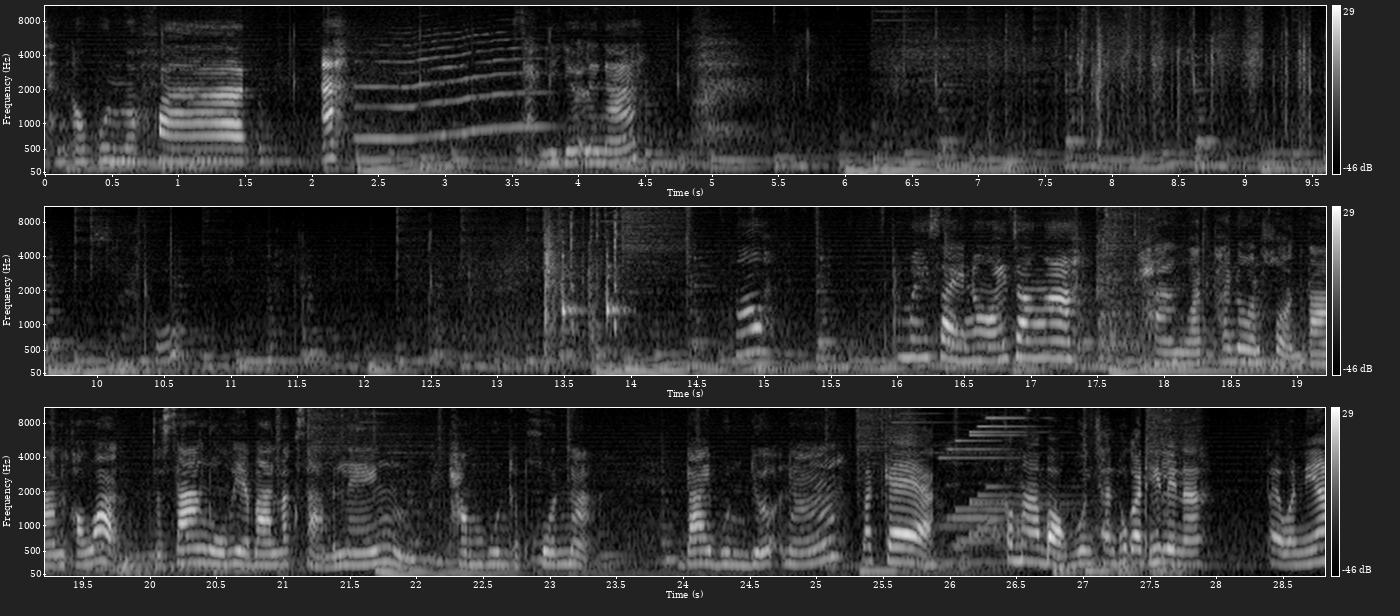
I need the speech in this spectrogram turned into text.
ฉันเอาบุญมาฝาก อะ ใส่เยอะๆเลยนะ ใส่น้อยจังอะทางวัดพระนอนขอนตาลเขาอะจะสร้างโรงพยาบาลรักษามะเร็งทำบุญกับคนน่ะ ได้บุญเยอะนะ แล้วแกอะก็มาบอกบุญฉันทุกอาทิตย์เลยนะ แต่วันเนี้ย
